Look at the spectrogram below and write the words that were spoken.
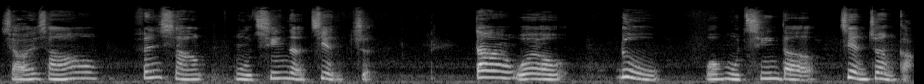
小孩想要分享母亲的见证，当然我有录我母亲的见证稿，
